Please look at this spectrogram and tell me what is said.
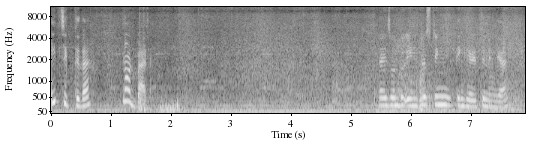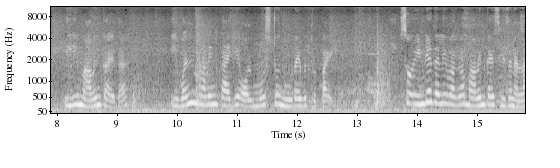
ಐದು ಸಿಗ್ತಿದೆ. ನಾಟ್ ಬ್ಯಾಡ್ ಗೈಸ್ ಒಂದು ಇಂಟ್ರೆಸ್ಟಿಂಗ್ ಥಿಂಗ್ ಹೇಳ್ತೀನಿ ನಿಮಗೆ. ಇಲ್ಲಿ ಮಾವಿನಕಾಯಿ ಇದೆ. ಈ ಒಂದು ಮಾವಿನಕಾಯಿಗೆ ಆಲ್ಮೋಸ್ಟು ನೂರೈವತ್ತು ರೂಪಾಯಿ. ಸೊ ಇಂಡಿಯಾದಲ್ಲಿ ಇವಾಗ ಮಾವಿನಕಾಯಿ ಸೀಸನ್ ಎಲ್ಲ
